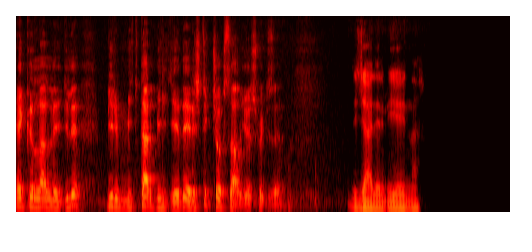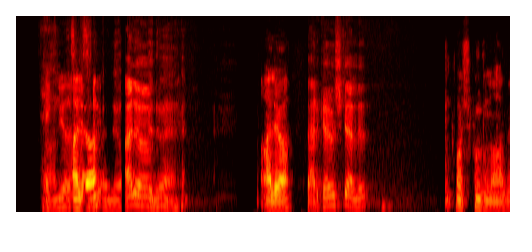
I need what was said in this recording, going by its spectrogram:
Hackerlarla ilgili bir miktar bilgiye de eriştik. Çok sağ ol. Görüşmek üzere. Rica ederim. İyi yayınlar. Hackliyor. Alo. Alo. Alo. Değil mi? Alo. Berkay hoş geldin. Hoş buldum abi.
